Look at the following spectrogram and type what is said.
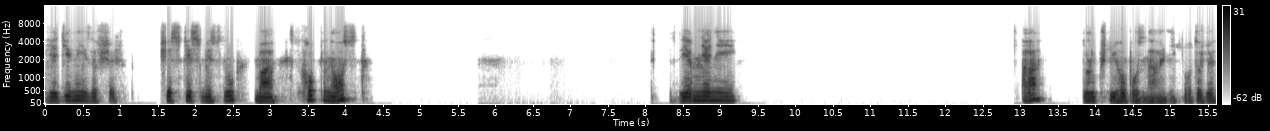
jediný ze všech šesti smyslů má schopnost zjemnění a hlubšího poznání, protože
